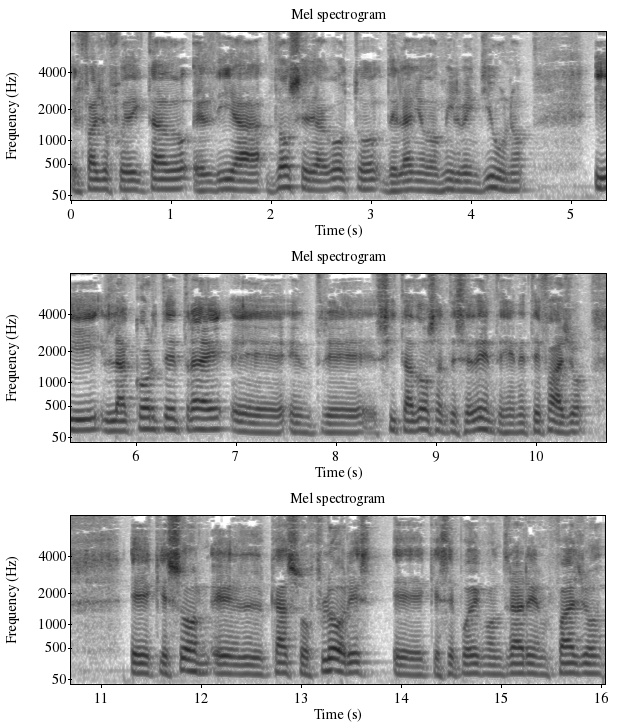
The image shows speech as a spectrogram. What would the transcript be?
El fallo fue dictado el día 12 de agosto del año 2021 y la Corte trae eh, entre cita dos antecedentes en este fallo eh, que son el caso Flores eh, que se puede encontrar en fallos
